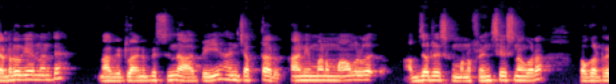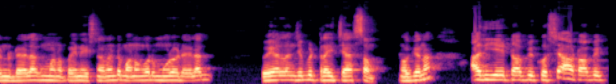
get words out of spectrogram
జనరల్గా ఏంటంటే నాకు ఇట్లా అనిపిస్తుంది ఆపేయి అని చెప్తారు. కానీ మనం మామూలుగా అబ్జర్వ్ చేసుకుని మన ఫ్రెండ్స్ చేసినా కూడా ఒకటి రెండు డైలాగ్ మన పైన వేసినారంటే మనం కూడా మూడో డైలాగ్ వేయాలని చెప్పి ట్రై చేస్తాం. ఓకేనా అది ఏ టాపిక్ వస్తే ఆ టాపిక్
